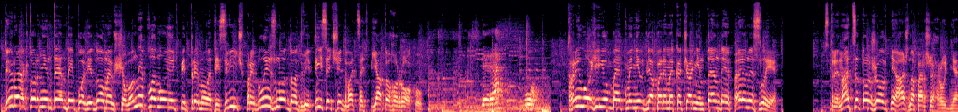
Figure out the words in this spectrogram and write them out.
Директор Нінтенди повідомив, що вони планують підтримувати Switch приблизно до 2025 року. Директор. Трилогію Бетменів для перемикача Нінтенди перенесли з 13 жовтня аж на 1 грудня.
